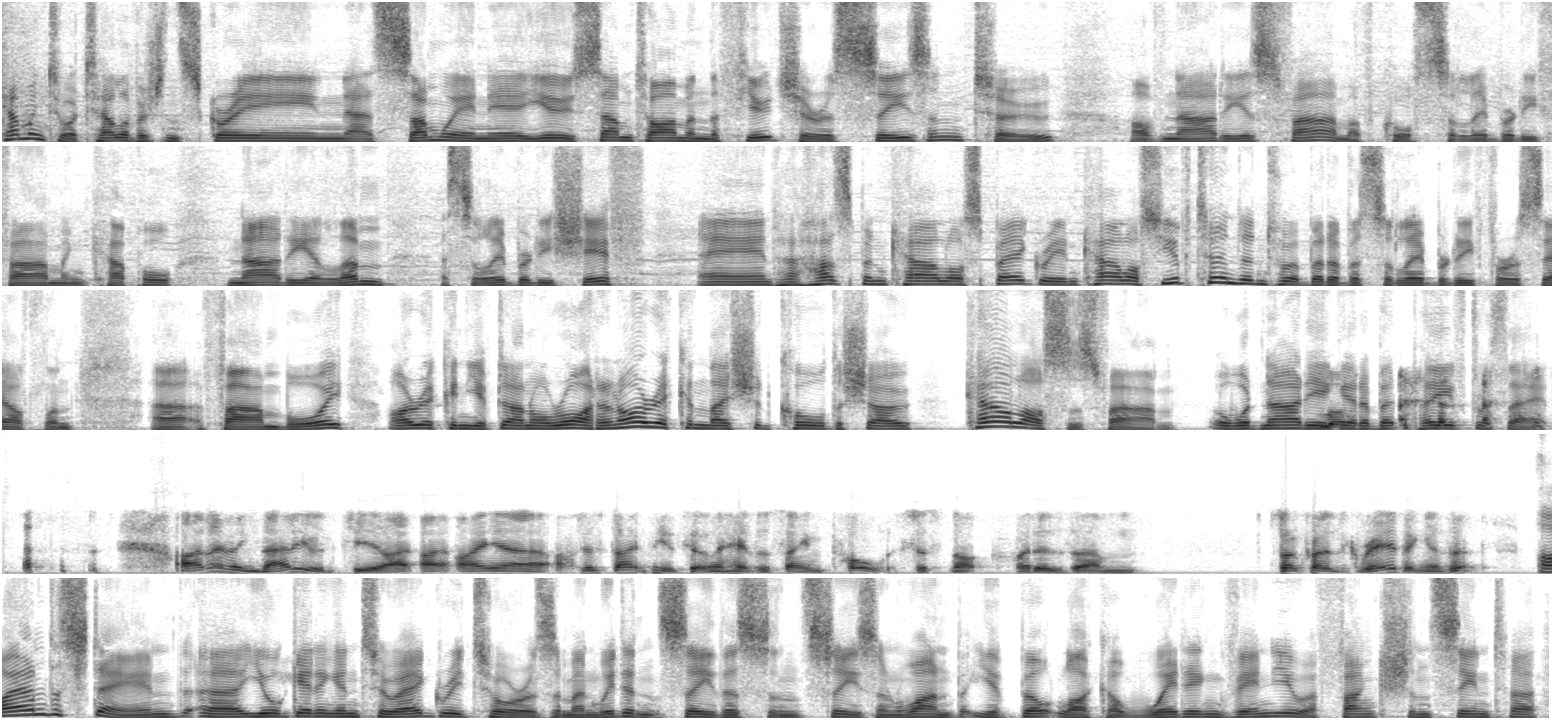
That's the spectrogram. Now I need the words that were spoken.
coming to a television screen uh, somewhere near you sometime in the future is season two of Nadia's Farm. Of course, celebrity farming couple Nadia Lim, a celebrity chef, and her husband Carlos Bagrie. And Carlos, you've turned into a bit of a celebrity for a Southland uh, farm boy. I reckon you've done all right, and I reckon they should call the show Carlos's Farm. Or would Nadia Look. get a bit peeved with that? I don't think Nadia would care. I, I, I, uh, I just don't think it's going to have the same pull. It's just not quite as um, it's not quite as grabbing, is it? I understand uh, you're getting into agri-tourism, and we didn't see this in season one, but you've built like a wedding venue, a function centre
